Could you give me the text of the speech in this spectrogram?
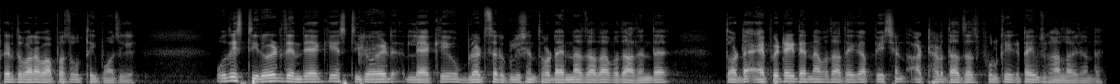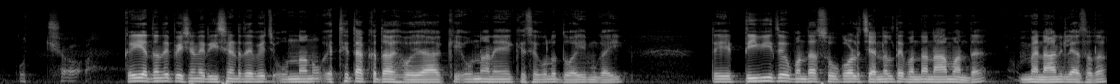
ਫਿਰ ਦੁਬਾਰਾ ਵਾਪਸ ਉੱਥੇ ਹੀ ਪਹੁੰਚ ਗਏ। ਉਹਦੇ ਸਟੀਰੋਇਡ ਦਿੰਦੇ ਆ ਕਿ ਸਟੀਰੋਇਡ ਲੈ ਕੇ ਉਹ ਬਲੱਡ ਸਰਕੂਲੇਸ਼ਨ ਤੁਹਾਡਾ ਇੰਨਾ ਜ਼ਿਆਦਾ ਵਧਾ ਦਿੰਦਾ ਹੈ, ਤੁਹਾਡਾ ਐਪੇਟਾਈਟ ਇੰਨਾ ਵਧਾ ਦੇਗਾ ਪੇਸ਼ੈਂਟ 8-8 10-10 ਫੁਲਕੇ ਇੱਕ ਟਾਈਮ 'ਚ ਖਾਣ ਲੱਗ ਜਾਂਦਾ। ਅੱਛਾ। ਕਈ ਇਦਾਂ ਦੇ ਪੇਸ਼ੈਂਟ ਰੀਸੈਂਟ ਦੇ ਵਿੱਚ ਉਹਨਾਂ ਨੂੰ ਇੱਥੇ ਤੱਕ ਦਾ ਹੋਇਆ ਕਿ ਉਹਨਾਂ ਨੇ ਕਿਸੇ ਕੋਲੋਂ ਦਵਾਈ ਮੰਗਾਈ ਤੇ ਟੀਵੀ ਤੇ ਉਹ ਬੰਦਾ ਸੋ ਕਾਲਡ ਚੈਨਲ ਤੇ ਬੰਦਾ ਨਾਮ ਆਂਦਾ ਮੈਂ ਨਾਂ ਨਹੀਂ ਲੈ ਸਕਦਾ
